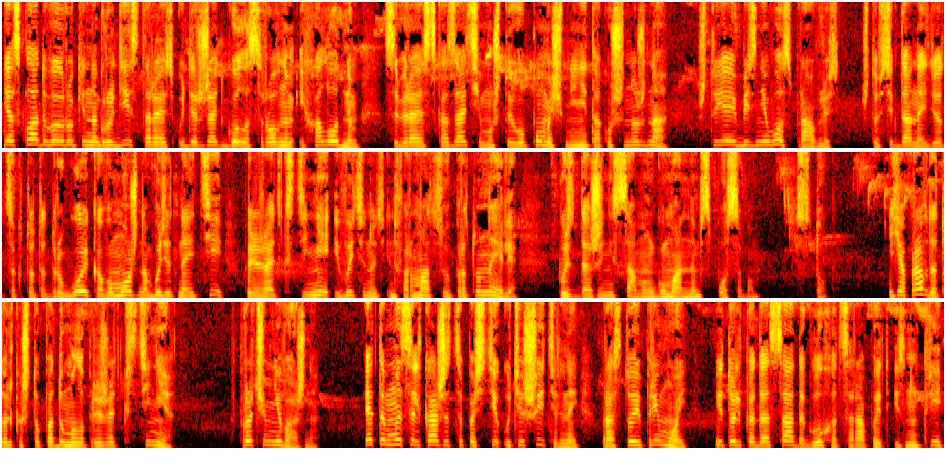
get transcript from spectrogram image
Я складываю руки на груди, стараясь удержать голос ровным и холодным, собираясь сказать ему, что его помощь мне не так уж и нужна, что я и без него справлюсь, что всегда найдется кто-то другой, кого можно будет найти, прижать к стене и вытянуть информацию про туннели, пусть даже не самым гуманным способом. Стоп. Я правда только что подумала прижать к стене. Впрочем, неважно. Эта мысль кажется почти утешительной, простой и прямой — и только досада глухо царапает изнутри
